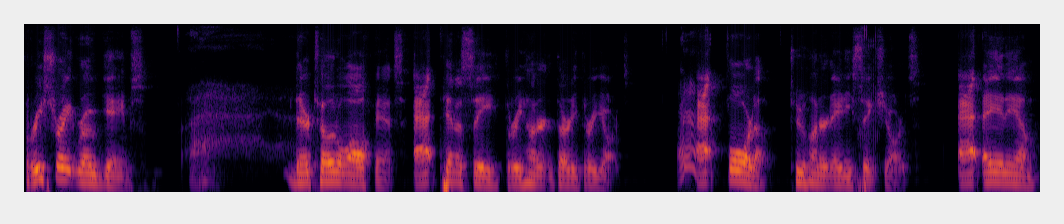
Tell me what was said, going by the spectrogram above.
three straight road games, their total offense at Tennessee, 333 yards. At Florida, 286 yards. At A&M,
